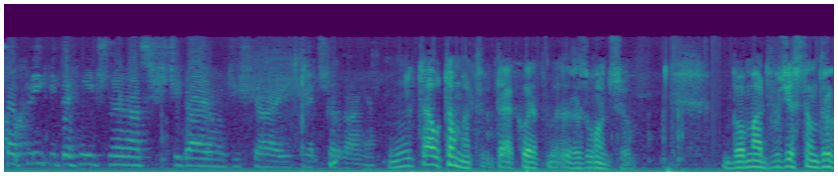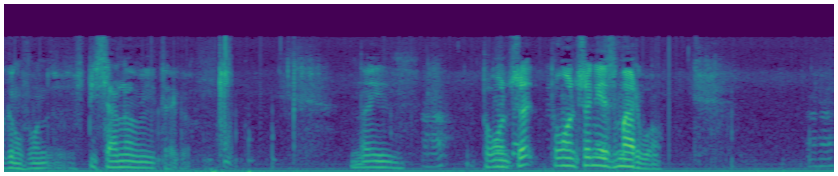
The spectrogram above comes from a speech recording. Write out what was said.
Chochliki techniczne nas ścigają dzisiaj nieprzerwanie. No to automat to akurat rozłączył, bo ma 22 wpisaną i tego. No i połącze, połączenie zmarło. Aha.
